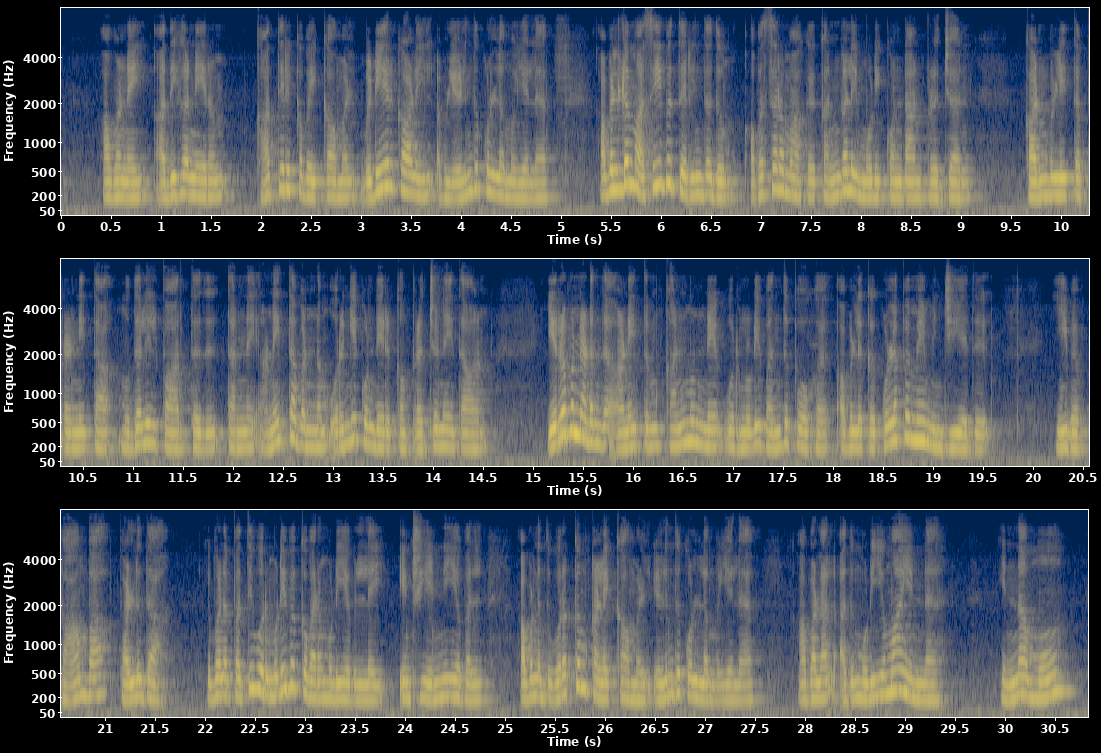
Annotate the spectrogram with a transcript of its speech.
அவனை அதிக நேரம் காத்திருக்க வைக்காமல் விடியற்காலையில் அவள் எழுந்து கொள்ள முயல அவளிடம் அசைவு தெரிந்ததும் அவசரமாக கண்களை மூடிக்கொண்டான் பிரஜன். கண் விழித்த பிரணிதா முதலில் பார்த்தது தன்னை அணைத்த வண்ணம் உறங்கிக் கொண்டிருக்கும் பிரச்சனை தான். இரவு நடந்த அனைத்தும் கண்முன்னே ஒரு நொடி வந்து போக அவளுக்கு குழப்பமே மிஞ்சியது. இவன் பாம்பா? பழுதா இவனை பற்றி ஒரு முடிவுக்கு வர முடியவில்லை என்று எண்ணியவள் அவனது உறக்கம் கலைக்காமல் எழுந்து கொள்ள முயல. அவளால் அது முடியுமா என்ன? என்ன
